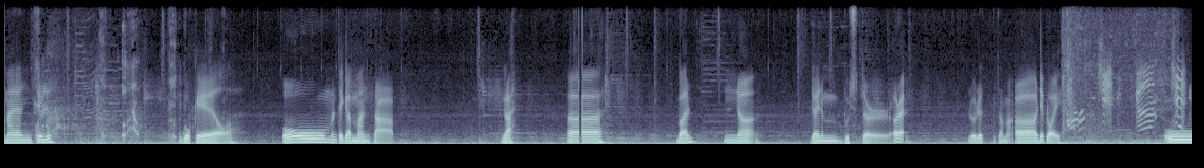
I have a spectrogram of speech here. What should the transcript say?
Mantul. Gokil. Oh, mentega mantap. Enggak. Eh ban. No. Dynam booster. Alright. Loaded pertama. Uh, deploy. Oh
